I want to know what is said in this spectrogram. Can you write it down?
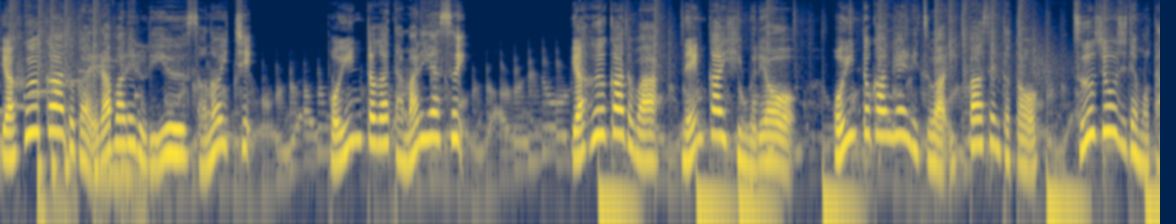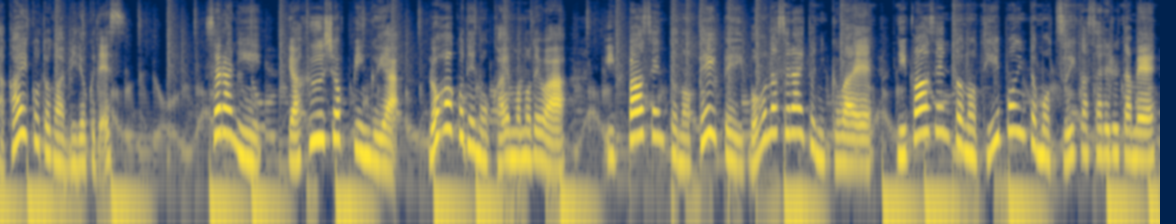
Yahoo カードが選ばれる理由その1ポイントが貯まりやすい。Yahoo カードは年会費無料。ポイント還元率は1%と通常時でも高いことが魅力です。さらに Yahoo ショッピングやロハコでの買い物では1%の PayPay ボーナスライトに加え2%の T ポイントも追加されるため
